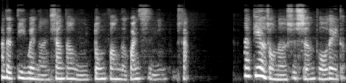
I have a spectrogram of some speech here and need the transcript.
他的地位呢，相当于东方的观世音菩萨。那第二种呢，是神佛类的，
